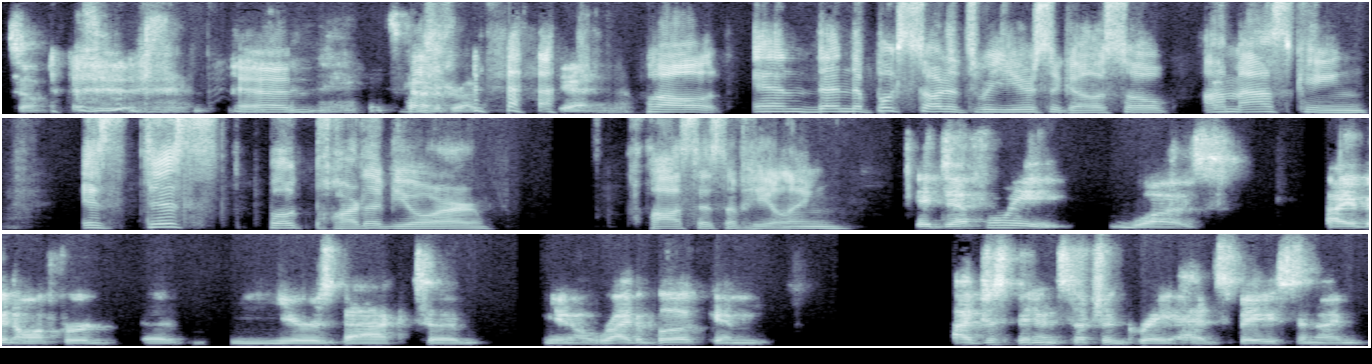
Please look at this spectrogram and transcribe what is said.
So and, it's kind of a drug. Yeah. Well, and then the book started three years ago. So I'm asking, is this book part of your process of healing? It definitely was. I had been offered uh, years back to, you know, write a book, and I've just been in such a great headspace, and I'm.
